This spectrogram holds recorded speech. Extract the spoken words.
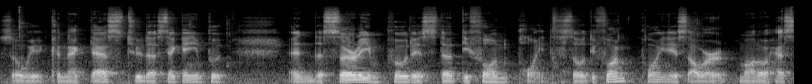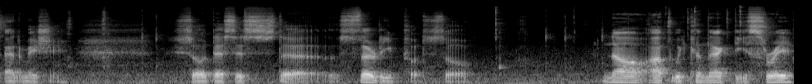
So we connect this to the second input and the third input is the deform point. So deform point is our model has animation. So this is the third input. So now after we connect these three,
